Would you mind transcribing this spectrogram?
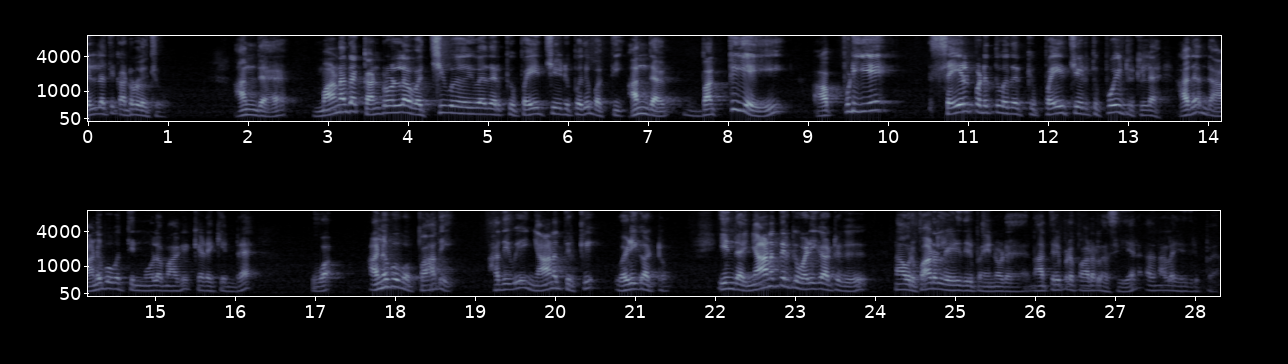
எல்லாத்தையும் கண்ட்ரோலில் வச்சுக்கும் அந்த மனதை கண்ட்ரோலில் வச்சு வைவதற்கு பயிற்சி எடுப்பது பக்தி. அந்த பக்தியை அப்படியே செயல்படுத்துவதற்கு பயிற்சி எடுத்து போயிட்டுருக்குல்ல அது அந்த அனுபவத்தின் மூலமாக கிடைக்கின்ற வ அனுபவ பாதை அதுவே ஞானத்திற்கு வழிகாட்டும். இந்த ஞானத்திற்கு வழிகாட்டுக்கு நான் ஒரு பாடலில் எழுதியிருப்பேன். என்னோட நான் திரைப்பட பாடலாசிரியர். அதனால் எழுதியிருப்பேன்.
